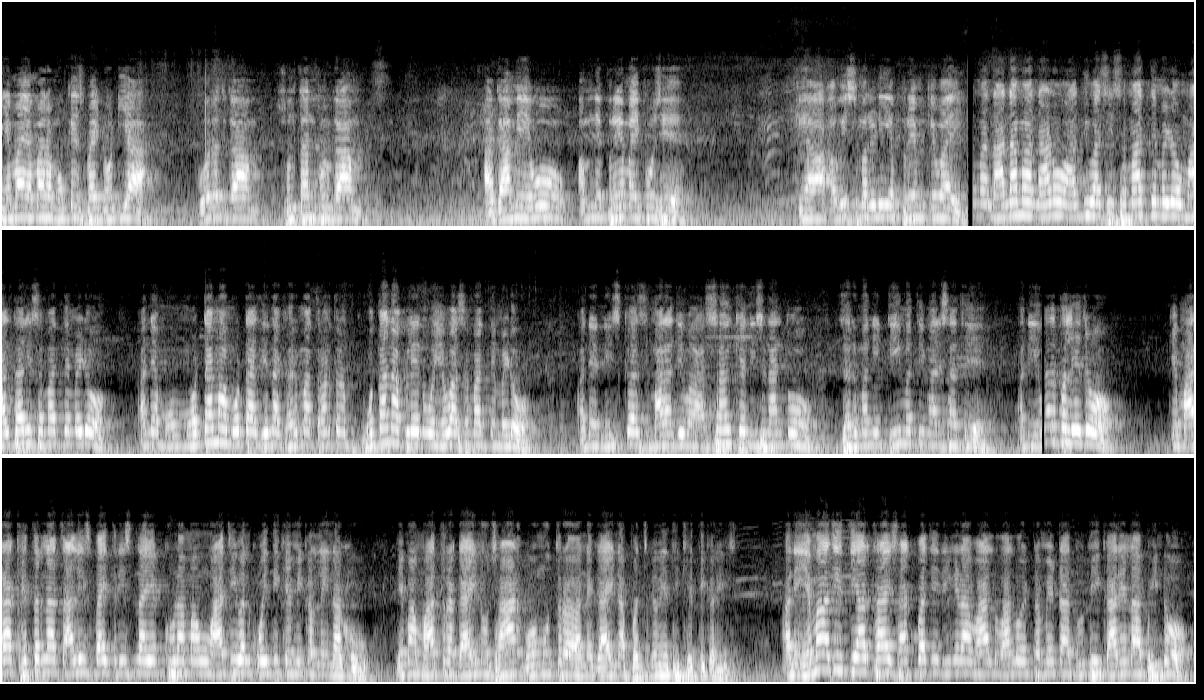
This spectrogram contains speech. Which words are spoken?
એમાંય અમારા મુકેશભાઈ ડોડિયા, ગોરજ ગામ, સુલતાનપુર ગામ, આ ગામે એવો અમને પ્રેમ આપ્યો છે કે આ અવિસ્મરણીય પ્રેમ કહેવાય. નાનામાં નાનો આદિવાસી સમાજને મળ્યો, માલધારી સમાજને મળ્યો અને મોટામાં મોટા જેના ઘરમાં ત્રણ ત્રણ પોતાના પ્લેન હોય એવા સમાજને મળ્યો. અને નિષ્કર્ષ મારા જેવા અસંખ્ય નિષ્ણાંતો જર્મની ટીમ હતી મારી સાથે. અને એવા લેજો. કે મારા ખેતરના ચાલીસ બાય ત્રીસના એક ખૂણામાં હું આજીવન કોઈ દી કેમિકલ નહીં નાખું. એમાં માત્ર ગાયનું છાણ, ગૌમૂત્ર અને ગાયના પંચગવ્યથી ખેતી કરીશ. અને એમાં જ તૈયાર થાય શાકભાજી, રીંગણા, વાલ, વાલોય, ટમેટા, દૂધી, કારેલા, ભીંડો.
